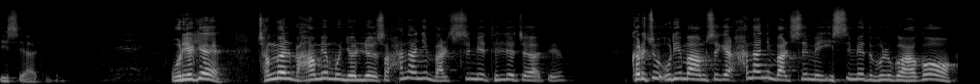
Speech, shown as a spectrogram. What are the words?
있어야 됩니다. 우리에게 정말 마음의 문 열려서 하나님 말씀이 들려져야 돼요. 그렇죠. 우리 마음속에 하나님 말씀이 있음에도 불구하고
